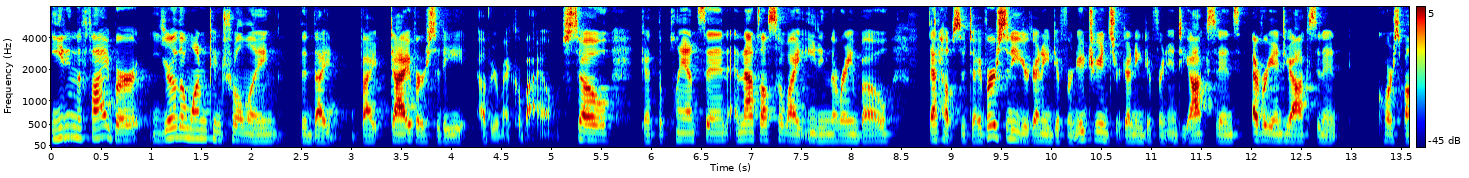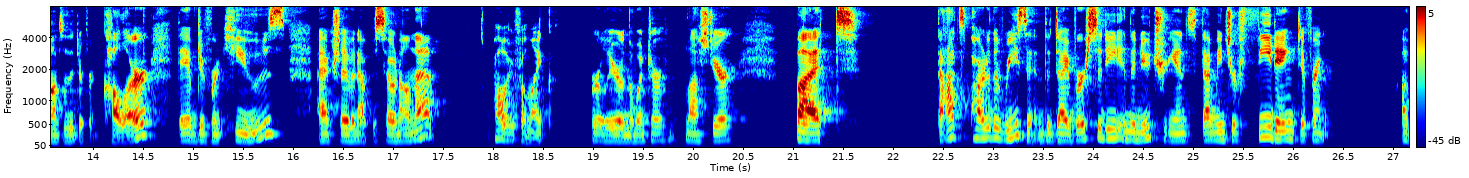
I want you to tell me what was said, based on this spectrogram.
eating the fiber, you're the one controlling the di- di- diversity of your microbiome. So get the plants in, and that's also why eating the rainbow that helps with diversity. You're getting different nutrients, you're getting different antioxidants. Every antioxidant corresponds with a different color. They have different hues. I actually have an episode on that, probably from like earlier in the winter last year. But that's part of the reason the diversity in the nutrients. That means you're feeding different uh,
